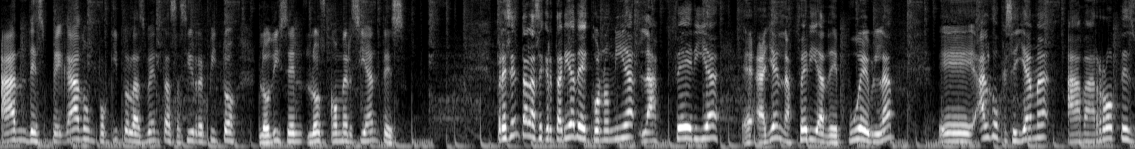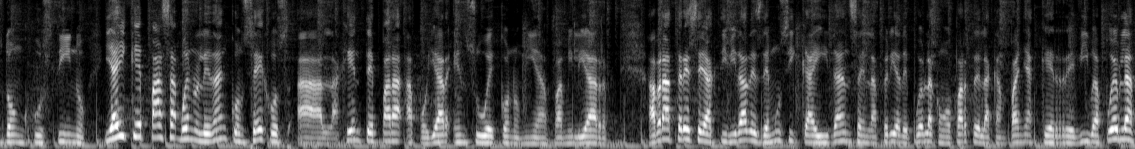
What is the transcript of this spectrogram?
Han despegado un poquito las ventas, así repito, lo dicen los comerciantes. Presenta la Secretaría de Economía la feria, eh, allá en la Feria de Puebla, eh, algo que se llama Abarrotes Don Justino. ¿Y ahí qué pasa? Bueno, le dan consejos a la gente para apoyar en su economía familiar. Habrá 13 actividades de música y danza en la Feria de Puebla como parte de la campaña Que Reviva Puebla.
